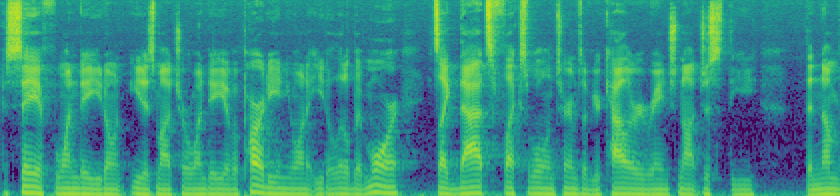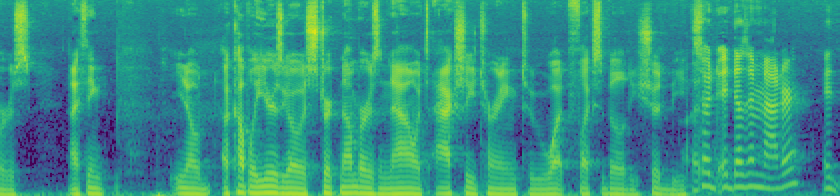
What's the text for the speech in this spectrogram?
'Cause say if one day you don't eat as much or one day you have a party and you want to eat a little bit more it's like that's flexible in terms of your calorie range not just the the numbers i think you know a couple of years ago it was strict numbers and now it's actually turning to what flexibility should be So it doesn't matter. It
